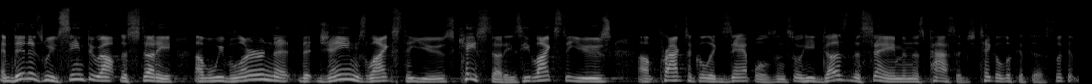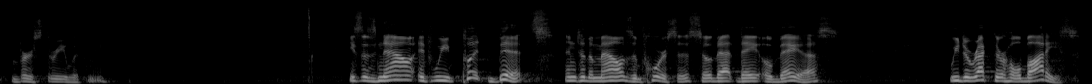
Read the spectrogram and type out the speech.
And then, as we've seen throughout the study, um, we've learned that, that James likes to use case studies. He likes to use um, practical examples. And so he does the same in this passage. Take a look at this. Look at verse 3 with me. He says, Now, if we put bits into the mouths of horses so that they obey us, we direct their whole bodies.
